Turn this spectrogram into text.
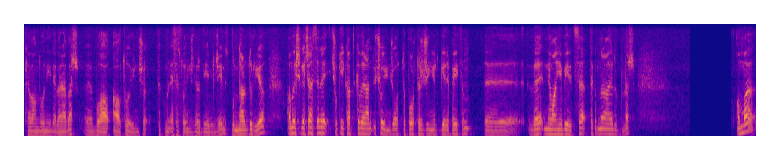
Kevin Looney ile beraber e, bu altı oyuncu takımın esas oyuncuları diyebileceğimiz bunlar duruyor. Ama işte geçen sene çok iyi katkı veren 3 oyuncu Otto Porter Jr., Gary Payton e, ve Nemanja Bjelica takımdan ayrıldılar. Ama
